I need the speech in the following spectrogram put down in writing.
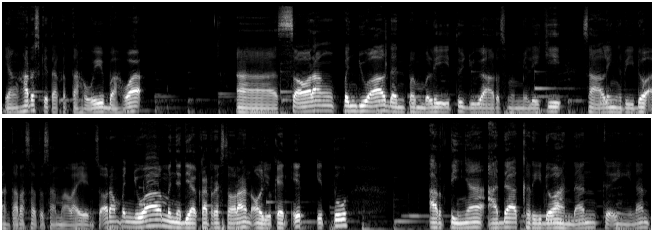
yang harus kita ketahui bahwa uh, seorang penjual dan pembeli itu juga harus memiliki saling ridho antara satu sama lain. Seorang penjual menyediakan restoran all you can eat itu artinya ada keridoan dan keinginan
